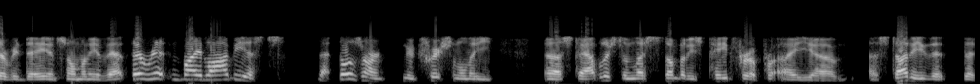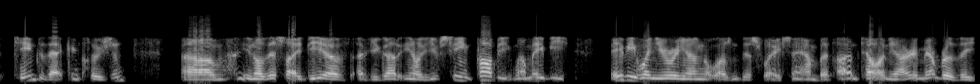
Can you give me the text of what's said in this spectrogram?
every day and so many of that. They're written by lobbyists. That those aren't nutritionally uh, established unless somebody's paid for a, a, uh, a study that that came to that conclusion um, you know, this idea of, of you got, you know, you've seen probably, well, maybe, maybe when you were young it wasn't this way, Sam, but I'm telling you, I remember the,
